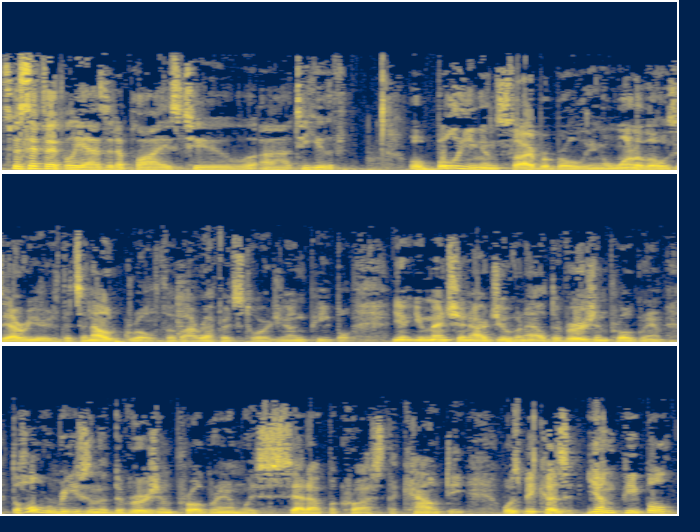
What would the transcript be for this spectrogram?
specifically as it applies to uh, to youth? Well, bullying and cyberbullying are one of those areas that's an outgrowth of our efforts towards young people. You, you mentioned our juvenile diversion program. The whole reason the diversion program was set up across the county was because young people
